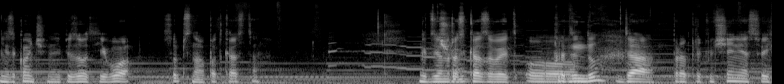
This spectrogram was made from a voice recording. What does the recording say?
незаконченный эпизод его собственного подкаста? Где он Чё? рассказывает о... Про Дунду? Да, про приключения своих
